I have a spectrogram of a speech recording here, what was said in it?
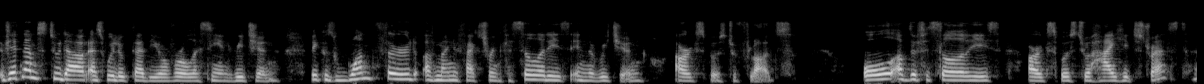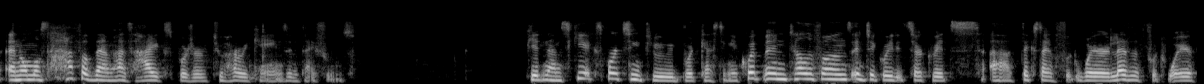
Vietnam stood out as we looked at the overall ASEAN region because one third of manufacturing facilities in the region are exposed to floods. All of the facilities are exposed to high heat stress, and almost half of them has high exposure to hurricanes and typhoons. Vietnam's key exports include broadcasting equipment, telephones, integrated circuits, uh, textile footwear, leather footwear.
